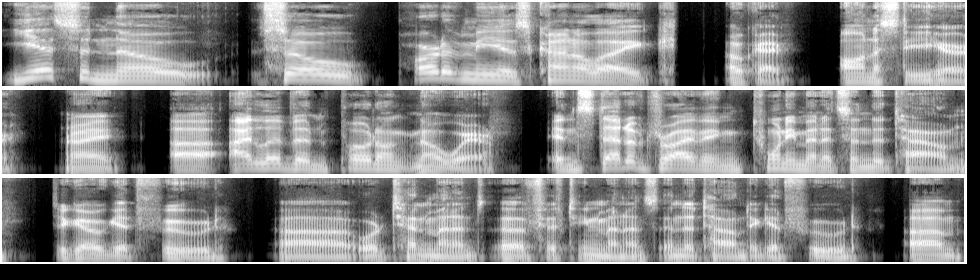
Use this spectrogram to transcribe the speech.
yes and no. So part of me is kind of like, okay, honesty here, right? Uh, I live in Podunk nowhere. Instead of driving 20 minutes into town to go get food, uh, or 10 minutes, uh, 15 minutes into town to get food, um,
